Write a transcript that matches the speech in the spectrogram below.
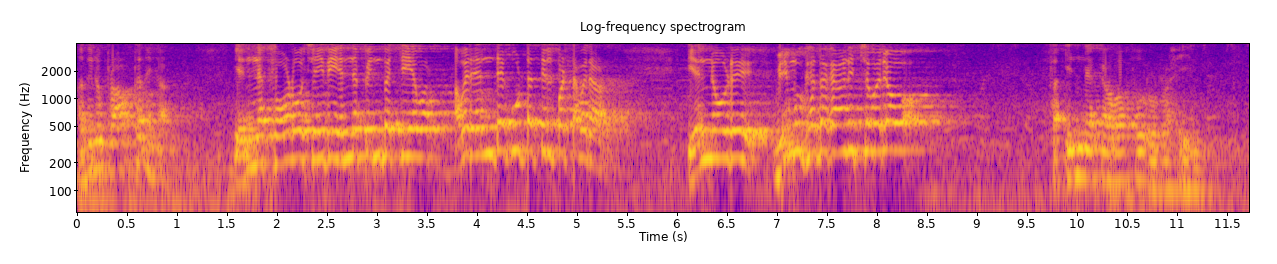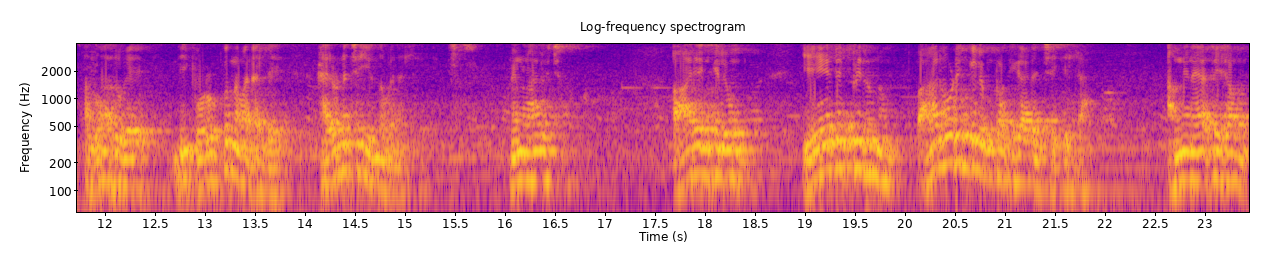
അതൊരു പ്രാർത്ഥനയാണ്. എന്നെ ഫോളോ ചെയ്ത് എന്നെ പിൻപറ്റിയവർ അവരെന്റെ കൂട്ടത്തിൽപ്പെട്ടവരാണ്. എന്നോട് വിമുഖത കാണിച്ചവരോ? റഹീം. നീ പൊറുക്കുന്നവനല്ലേ കരുണ ചെയ്യുന്നവനല്ലേ? നിങ്ങൾ ആലോചിച്ചു. ആരെങ്കിലും ഏതെപ്പിനും ആരോടെങ്കിലും പ്രതികാരം ചെയ്യില്ല. അങ്ങനെ അദ്ദേഹം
